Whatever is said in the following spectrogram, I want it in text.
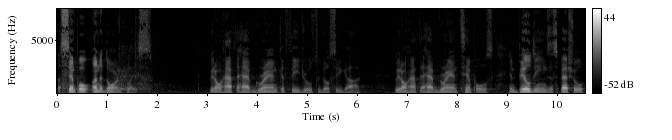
a simple, unadorned place. We don't have to have grand cathedrals to go see God. We don't have to have grand temples and buildings and special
